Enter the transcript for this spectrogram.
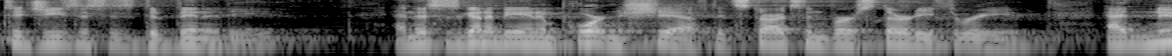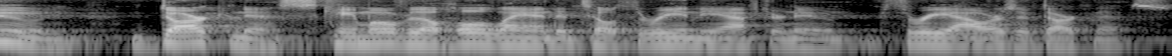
to Jesus' divinity. And this is going to be an important shift. It starts in verse 33. At noon, darkness came over the whole land until three in the afternoon, three hours of darkness.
